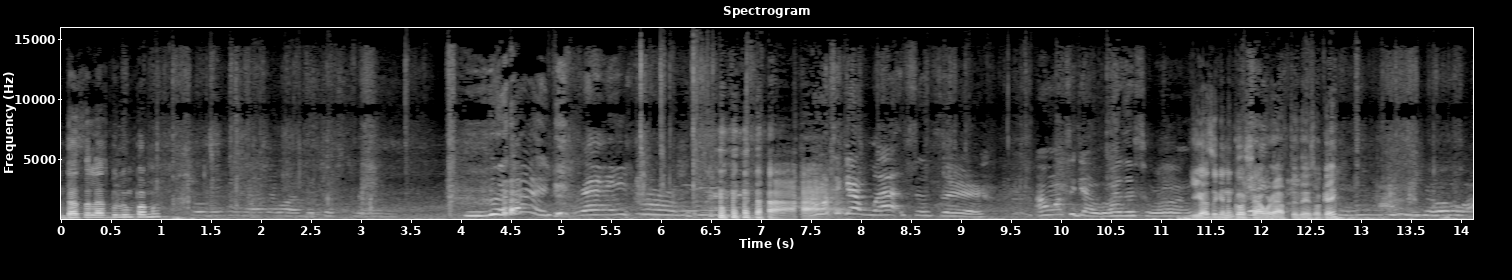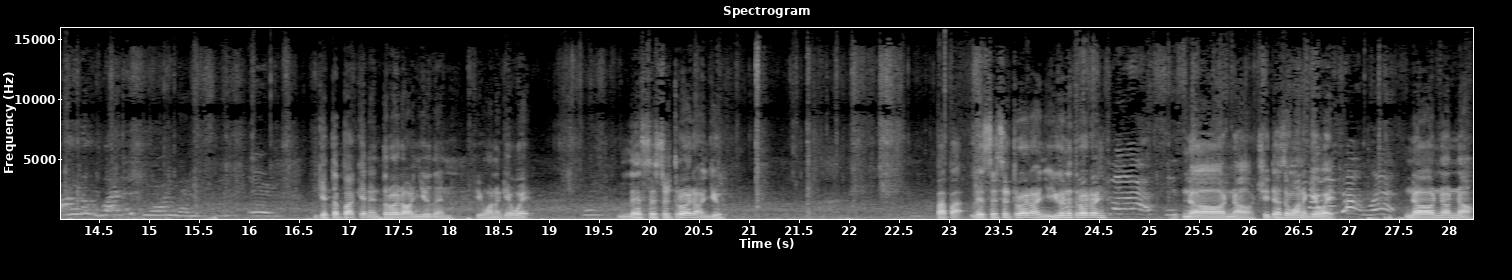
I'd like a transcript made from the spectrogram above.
That's the last balloon, Papa? Ray! Ray! I want to get wet, sister. I want to get this one. You guys are gonna go shower after this, okay? I. I'm the wettest one then. Get the bucket and throw it on you then, if you wanna get wet. Let sister throw it on you. Papa, let sister throw it on you. You gonna throw it on you? No, no, she doesn't wanna get wet. No, no, no.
